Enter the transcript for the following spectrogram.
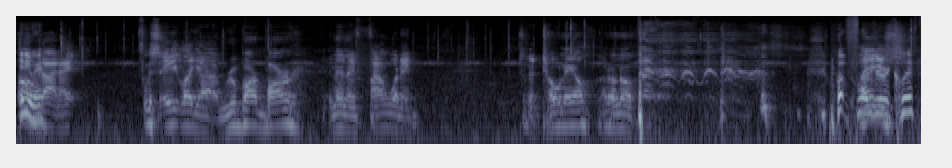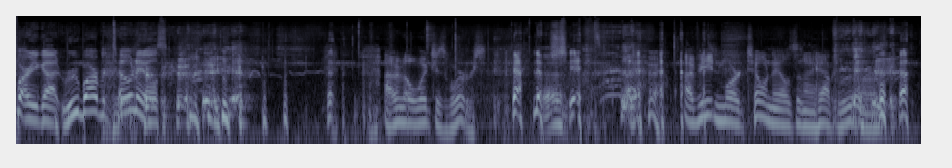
Oh, anyway. Oh god, I just ate like a rhubarb bar, and then I found what I. Is it a toenail? I don't know. What flavor of Clif Bar you got? Rhubarb or toenails? I don't know which is worse. no shit. I've eaten more toenails than I have rhubarb.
